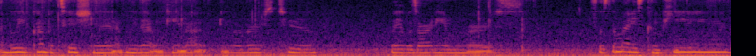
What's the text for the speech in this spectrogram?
I believe competition. I believe that one came out in reverse too. But it was already in reverse. So somebody's competing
